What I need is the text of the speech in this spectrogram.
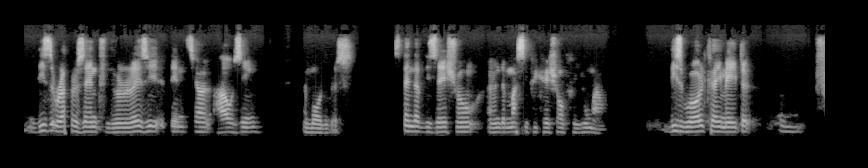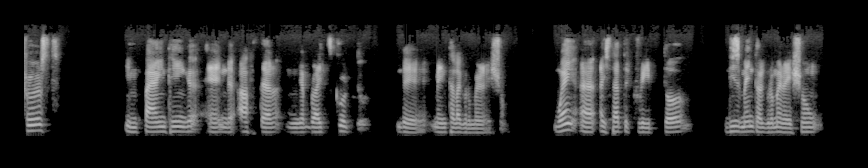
This represents the residential housing modulus, standardization and the massification of human. This work I made first in painting and after in bright sculpture, the mental agglomeration. When uh, I started crypto, this mental agglomeration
